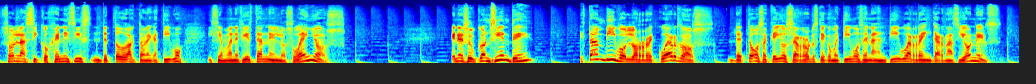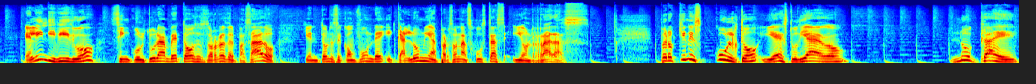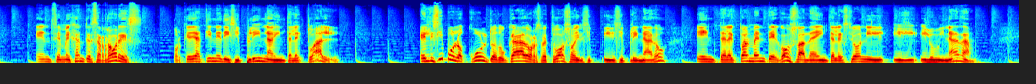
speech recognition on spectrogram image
son la psicogénesis de todo acto negativo y se manifiestan en los sueños. En el subconsciente están vivos los recuerdos de todos aquellos errores que cometimos en antiguas reencarnaciones. El individuo sin cultura ve todos esos errores del pasado y entonces se confunde y calumnia a personas justas y honradas. Pero quien es culto y ha estudiado no cae en semejantes errores porque ya tiene disciplina intelectual. El discípulo culto, educado, respetuoso y disciplinado intelectualmente goza de intelección iluminada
